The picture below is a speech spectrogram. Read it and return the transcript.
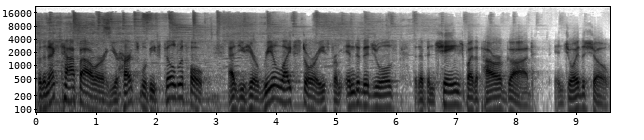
For the next half hour, your hearts will be filled with hope as you hear real life stories from individuals that have been changed by the power of God. Enjoy the show.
